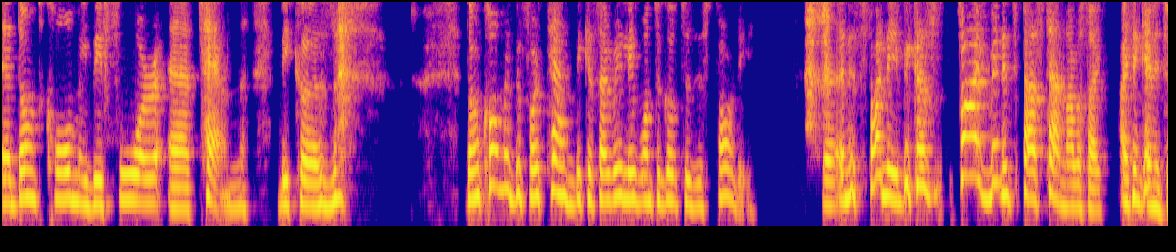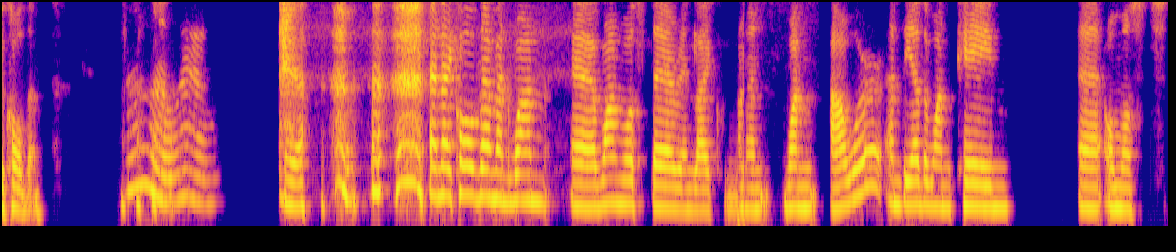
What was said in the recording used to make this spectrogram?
uh, don't call me before uh, 10 because don't call me before 10 because i really want to go to this party and it's funny because five minutes past 10 i was like i think i need to call them oh wow yeah and i called them and one uh, one was there in like one one hour and the other one came uh, almost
